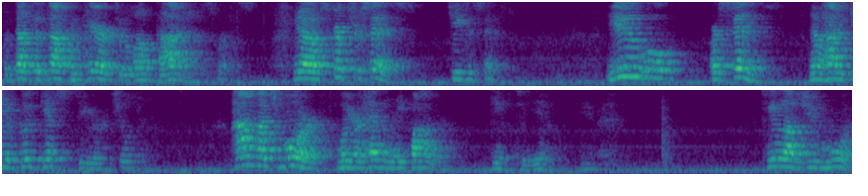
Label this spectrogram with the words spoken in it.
But that does not compare to the love God has for us. You know, Scripture says, Jesus said, You who are sinners know how to give good gifts to your children. How much more will your heavenly Father give to you? Amen. He loves you more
